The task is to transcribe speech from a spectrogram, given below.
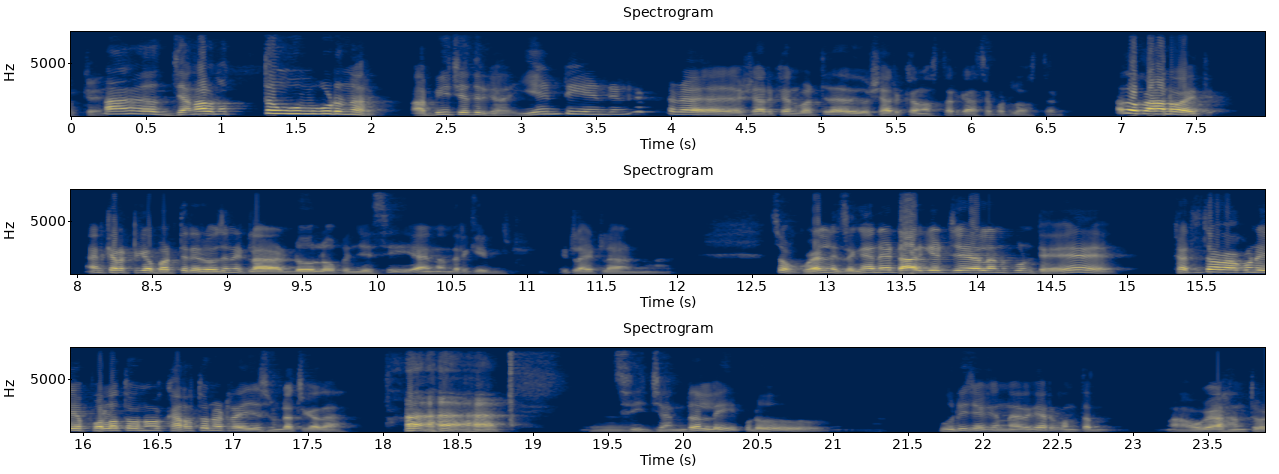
okay. జనాలు మొత్తం ఊమి కూడా ఉన్నారు. ఆ బీచ్ ఎదురుగా. ఏంటి ఏంటంటే షారుఖ్ ఖాన్ బర్త్డే షారుఖ్ ఖాన్ వస్తారు కాసేపట్లో వస్తాడు. అది ఒక ఆనవాయితీ. ఆయన కరెక్ట్గా బర్త్డే రోజున ఇట్లా డోర్లు ఓపెన్ చేసి ఆయన అందరికీ ఇట్లా ఇట్లా అన్నారు. సో ఒకవేళ నిజంగానే టార్గెట్ చేయాలనుకుంటే కత్తితో కాకుండా ఏ పొలతోనో కర్రతోనో ట్రై చేసి ఉండొచ్చు కదా. సి జనరల్లీ ఇప్పుడు పూరి జగన్నాథ్ గారు కొంత అవగాహనతో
